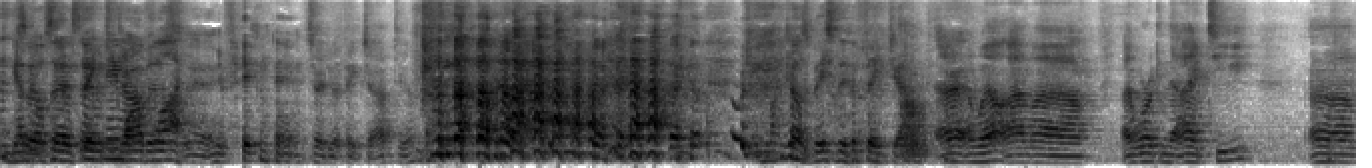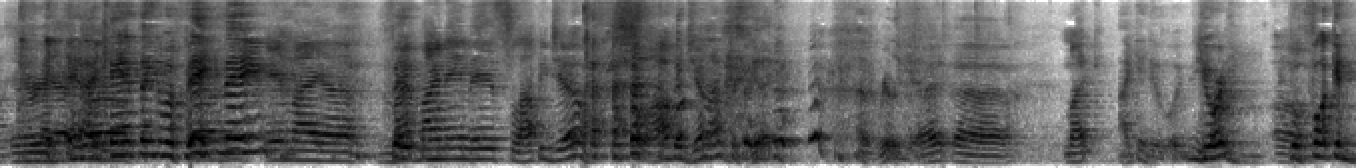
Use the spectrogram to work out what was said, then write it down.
You gotta be able to say a fake what your name on job the is fly. and your fake name. Should I do a fake job too? My job's basically a fake job. All right. Well, I'm. Uh, I work in the IT um, And I, area. and I uh, can't think of a fake uh, name. And my, uh, my Fake- my name is Sloppy Joe. Sloppy Joe, that's pretty good. That was really good. right. Uh, Mike. I can do it. You already Uh, but fucking.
